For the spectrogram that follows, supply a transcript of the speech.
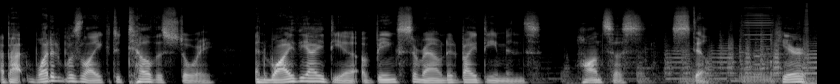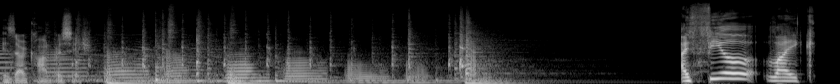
about what it was like to tell this story and why the idea of being surrounded by demons haunts us still. Here is our conversation. I feel like,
